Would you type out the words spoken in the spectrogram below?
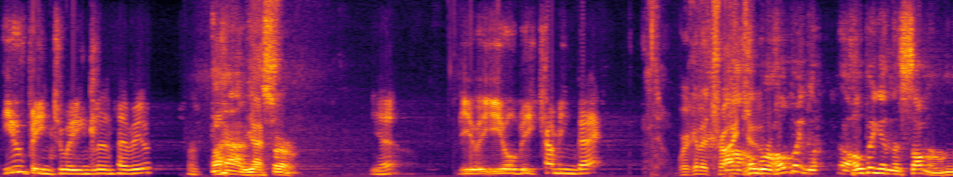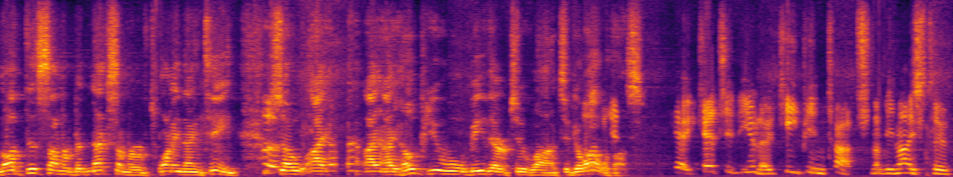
You've been to England, have you? I have, yes, sir. Yeah, you you'll be coming back. We're going to try uh, to. We're hoping hoping in the summer, not this summer, but next summer of 2019. So I, I, I hope you will be there to uh, to go oh, out with us. Yeah, get it. You know, keep in touch. It'd be nice to.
